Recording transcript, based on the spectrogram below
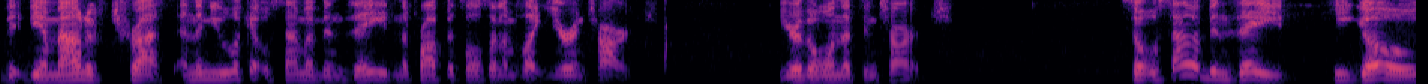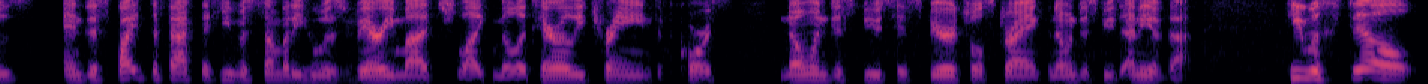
the, the amount of trust. And then you look at Osama bin Zayd, and the Prophet was like, you're in charge. You're the one that's in charge. So Osama bin Zayd, he goes, and despite the fact that he was somebody who was very much like militarily trained, of course, no one disputes his spiritual strength, no one disputes any of that. He was still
